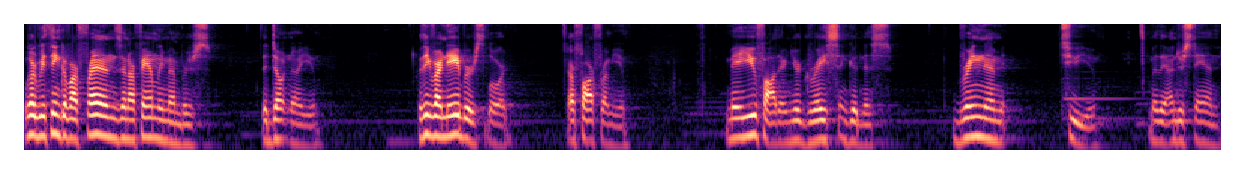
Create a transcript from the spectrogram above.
Lord, we think of our friends and our family members that don't know you. We think of our neighbors, Lord, are far from you. May you, Father, in your grace and goodness, bring them to you. May they understand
